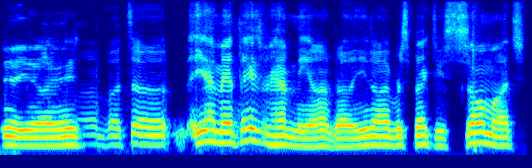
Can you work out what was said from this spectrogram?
Yeah, you know what I mean. Uh, but uh, yeah, man, thanks for having me on, brother. You know, I respect you so much.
